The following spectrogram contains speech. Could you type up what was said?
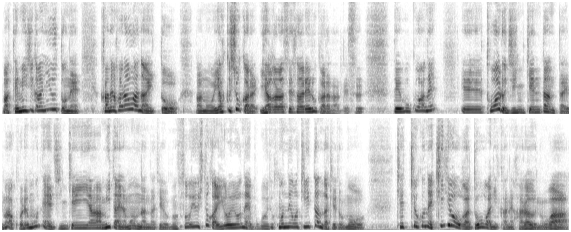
まあ手短に言うとね、金払わないと、あの、役所から嫌がらせされるからなんです。で、僕はね、えー、とある人権団体、まあこれもね、人権屋みたいなもんなんだけども、そういう人からいろいろね、僕本音を聞いたんだけども、結局ね、企業が童話に金払うのは、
